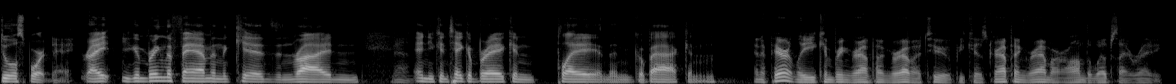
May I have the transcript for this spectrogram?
dual sport day, right? You can bring the fam and the kids and ride, and and you can take a break and play, and then go back and And apparently, you can bring Grandpa and Grandma too, because Grandpa and Grandma are on the website writing.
